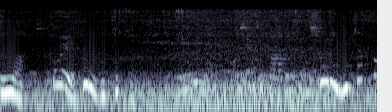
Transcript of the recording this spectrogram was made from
우와 꿀. 소리 미쳤다 소리 미쳤어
